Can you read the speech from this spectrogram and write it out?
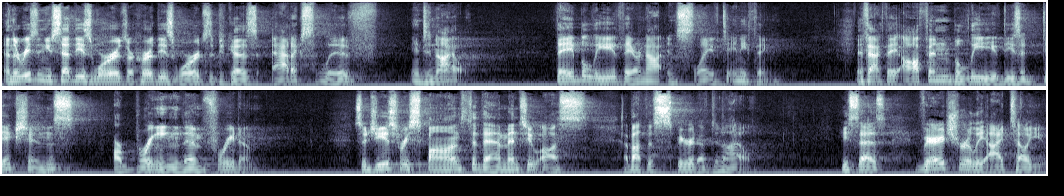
And the reason you said these words or heard these words is because addicts live in denial. They believe they are not enslaved to anything. In fact, they often believe these addictions are bringing them freedom. So Jesus responds to them and to us about the spirit of denial. He says, Very truly, I tell you,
